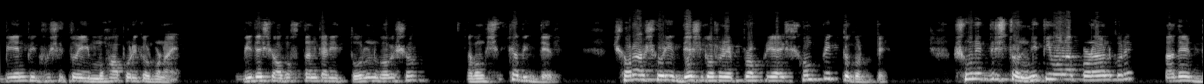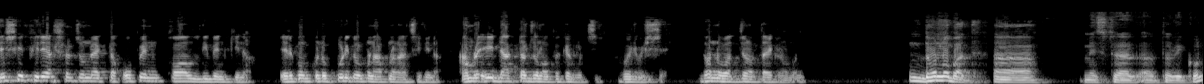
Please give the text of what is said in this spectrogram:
বিএনপি ঘোষিত এই মহাপরিকল্পনায় বিদেশে অবস্থানকারী তরুণ গবেষক এবং শিক্ষাবিদদের সরাসরি দেশ গঠনের প্রক্রিয়ায় সম্পৃক্ত করতে সুনির্দিষ্ট নীতিমালা প্রণয়ন করে তাদের দেশে ফিরে আসার জন্য একটা ওপেন কল দিবেন কিনা, এরকম কোনো পরিকল্পনা আপনার আছে কিনা? আমরা এই ডাক্তার জন্য অপেক্ষা করছি বহির্বিশ্বে ধন্যবাদ জনাব তারেক রহমান। ধন্যবাদ মিস্টার তরিকুল।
